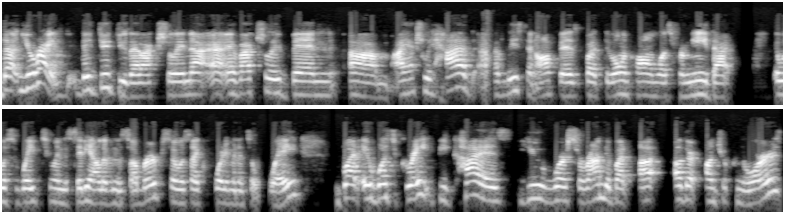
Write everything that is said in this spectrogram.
That you're right. They do do that actually. And I, have actually been. Um, I actually had at least an office, but the only problem was for me that it was way too in the city. I live in the suburbs, so it was like 40 minutes away. But it was great because you were surrounded by uh, other entrepreneurs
